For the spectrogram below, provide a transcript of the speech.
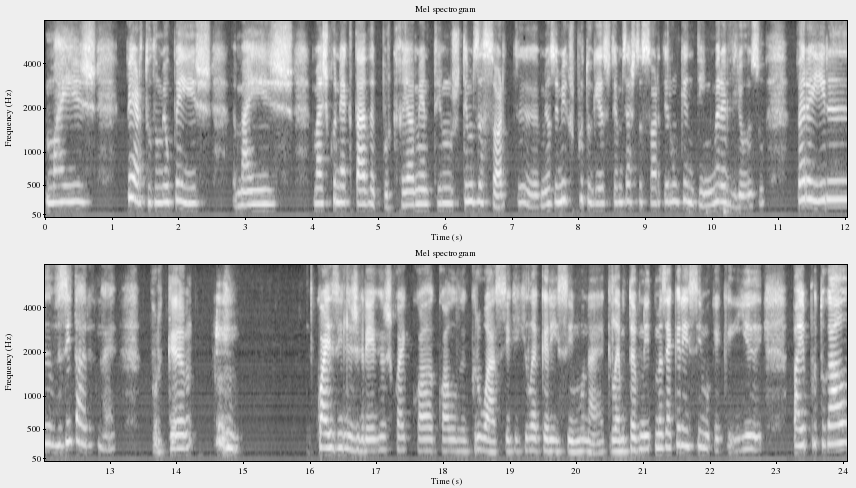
mais perto do meu país, mais, mais conectada, porque realmente temos, temos a sorte, meus amigos portugueses, temos esta sorte de ter um cantinho maravilhoso para ir eh, visitar, não é? Porque quais ilhas gregas, qual, qual, qual, Croácia, que aquilo é caríssimo, não é? Aquilo é muito bonito, mas é caríssimo. Que, que, e, pá, e Portugal,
